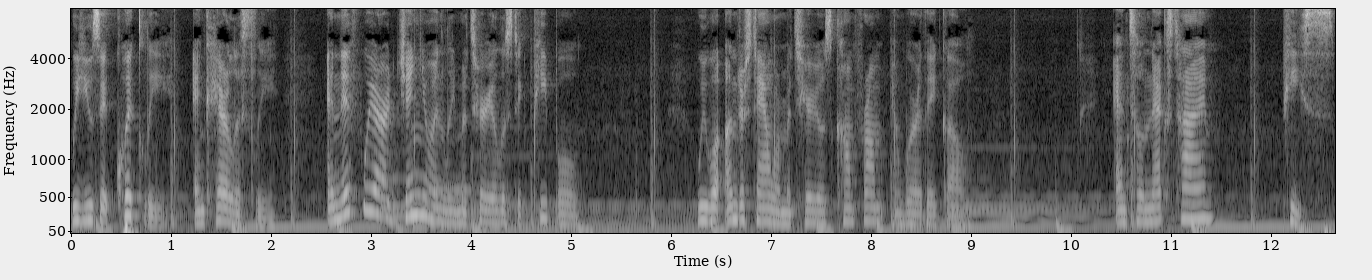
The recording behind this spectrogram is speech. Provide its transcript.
We use it quickly and carelessly. And if we are genuinely materialistic people, we will understand where materials come from and where they go. Until next time, peace.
